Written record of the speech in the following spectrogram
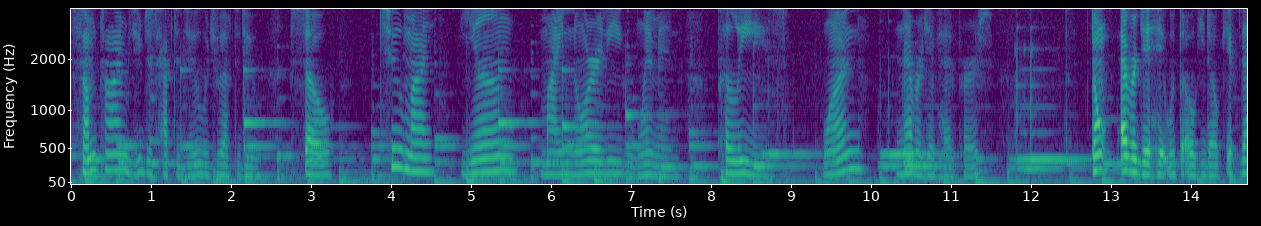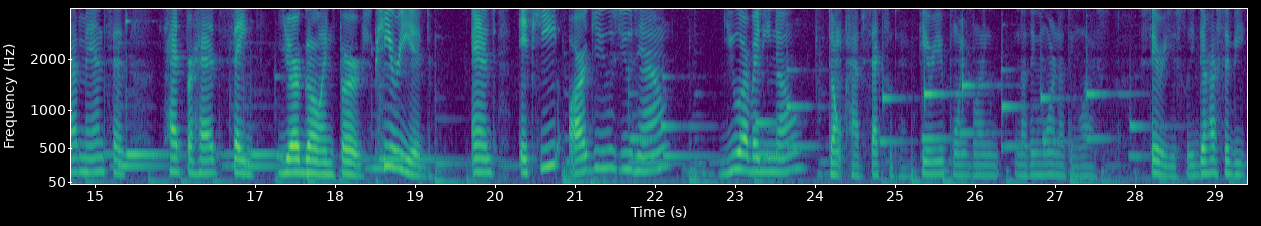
sometimes you just have to do what you have to do. So, to my young minority women, please, one, never give head first. Don't ever get hit with the okey doke. If that man says head for head, say you're going first. Period. And if he argues you down, you already know, don't have sex with him. Period, point blank, nothing more, nothing less seriously there has to be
